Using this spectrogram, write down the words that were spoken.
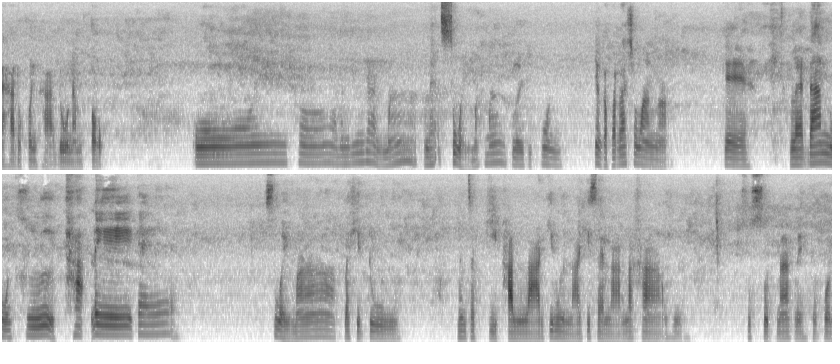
นะคะ ทุกคนค่ะดูน้ำตก โอ้ยเธอมันยิ่งใหญ่มากและสวยมากๆเลยทุกคน อย่างกับพระราชวังอะ่ะแก และด้านนู้นคือทะเลแก สวยมากแล้วคิดดู มันจะกี่พันล้านกี่หมื่นล้านกี่แสนล้านราคาโอ้โหสุดๆมากเลยทุกคน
